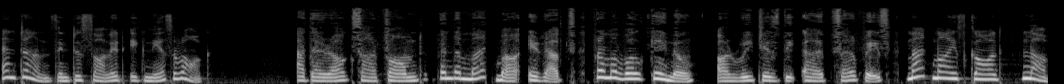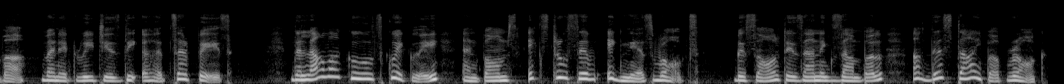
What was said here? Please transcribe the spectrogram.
and turns into solid igneous rock. Other rocks are formed when the magma erupts from a volcano or reaches the earth's surface. Magma is called lava when it reaches the earth's surface. The lava cools quickly and forms extrusive igneous rocks. Basalt is an example of this type of rock.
